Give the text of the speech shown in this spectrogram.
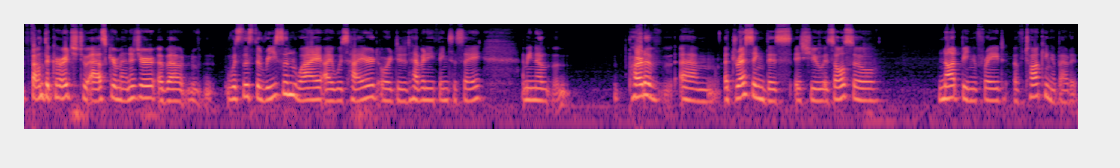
found the courage to ask your manager about was this the reason why I was hired or did it have anything to say? I mean, uh, part of um, addressing this issue is also not being afraid of talking about it.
